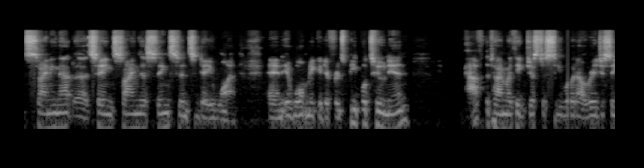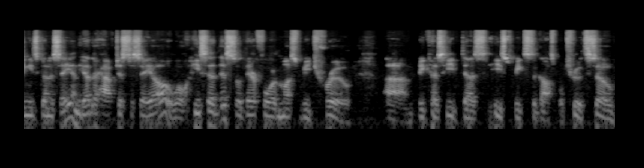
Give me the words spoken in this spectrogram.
signing that, uh, saying sign this thing since day one, and it won't make a difference. People tune in half the time, I think, just to see what outrageous thing he's going to say, and the other half just to say, oh, well, he said this, so therefore it must be true, um, because he does he speaks the gospel truth. So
